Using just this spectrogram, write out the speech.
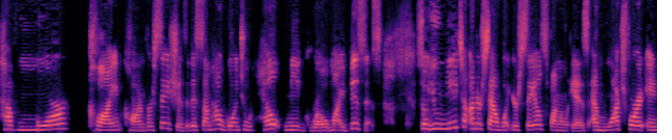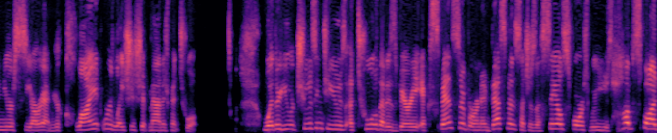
have more client conversations. It is somehow going to help me grow my business. So you need to understand what your sales funnel is and watch for it in your CRM, your client relationship management tool. Whether you are choosing to use a tool that is very expensive or an investment such as a Salesforce, you use HubSpot,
